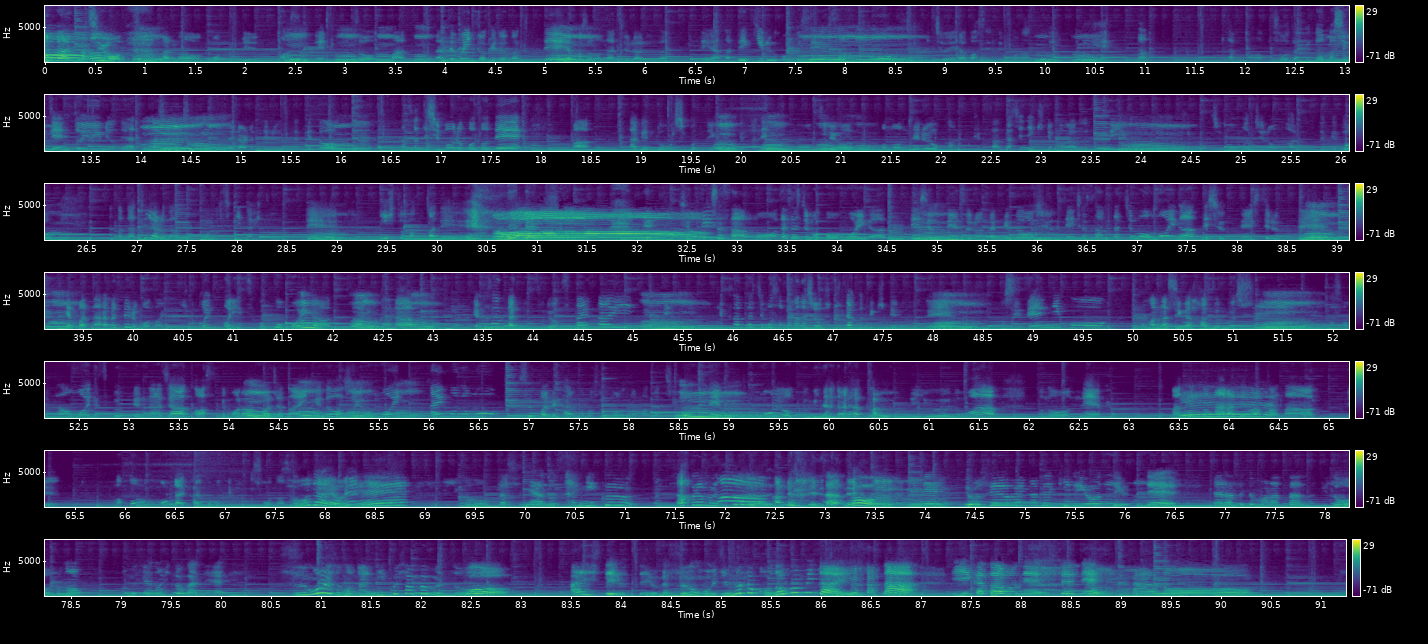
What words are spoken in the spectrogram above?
は一応、うん、あの持ってますね。そうまあ何でもいいってわけじゃなくて、やっぱそのナチュラルな提案ができるお店さんを一応選ばせてもらっていて、まあ食べ物もそうだけど、まあ、自然という意味のねナチュラルに求められてるんだけど、まあ、そうやって絞ることで、まあターゲットを絞っていくっていうかね、それを好んでるお客さんたちに来てもらうっていう気持ちももちろんあるんだけど、なんかナチュラルなところ好きいい人ばっかで。で出店者さんも私たちもこう思いがあって出店するんだけど、うん、出店者さんたちも思いがあって出店してるので、うんうん、やっぱ並べてるもの一個一個にすごく思いがあるから、うんうん、お客さんたちにそれを伝えたいんだよね、お客さんたちもその話を聞きたくて来てるので、自然にこうお話が弾むし、そんな思いで作ってんならじゃあ買わせてもらうかじゃないけど、そういう思い買い物もスーパーで買い物するものとまた違って、思いを組みながら買うっていうのは、このねマーケットならではかなって、まあ、本来買い物って結構そうなんだそうだよね。そう。私ねあの多肉植物してた。の、でね寄せ植えができるよって言ってやらせてもらったんだけど、そのお店の人がねすごいその多肉植物を愛してるっていうかすごい自分の子供みたいな言い方をねしてね、うんうん、あの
